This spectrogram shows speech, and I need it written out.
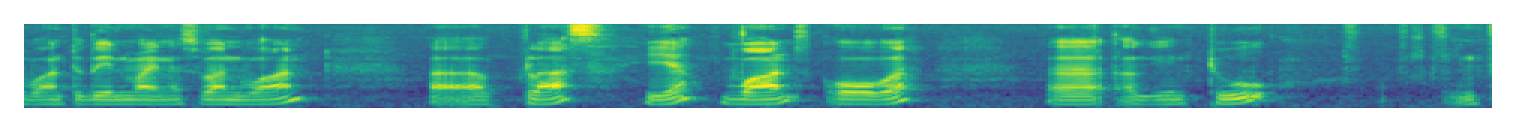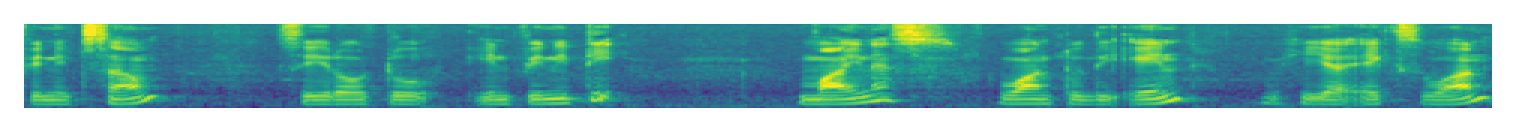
1 to the n minus 1 1 uh, plus here 1 over uh, again 2 infinite sum 0 to infinity minus 1 to the n here x1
